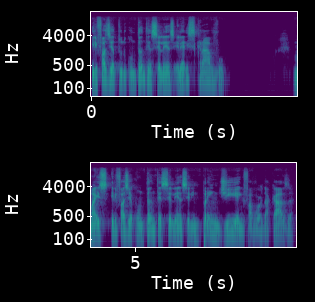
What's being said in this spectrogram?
ele fazia tudo com tanta excelência, ele era escravo. Mas ele fazia com tanta excelência, ele empreendia em favor da casa,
